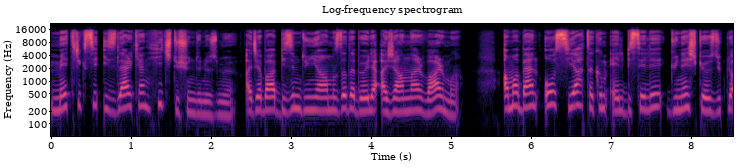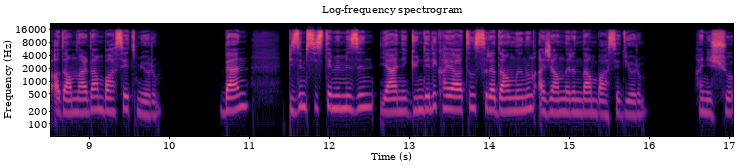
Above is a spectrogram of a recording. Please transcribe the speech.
Matrix'i izlerken hiç düşündünüz mü? Acaba bizim dünyamızda da böyle ajanlar var mı? Ama ben o siyah takım elbiseli, güneş gözlüklü adamlardan bahsetmiyorum. Ben bizim sistemimizin yani gündelik hayatın sıradanlığının ajanlarından bahsediyorum. Hani şu.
